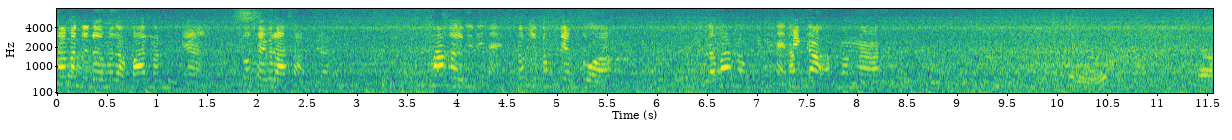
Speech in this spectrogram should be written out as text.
ถ้ามันจะเดินมาจากบ้านมันถึงเนี่ยต้องใช้เวลาสามเดือนถ้าเกิดที่ที่ไหนก็คือต้องเตรียมตัวแล้วบ้านน้องพี่ที่ไหนไม่กลับมังนาฮัลโหลว่า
